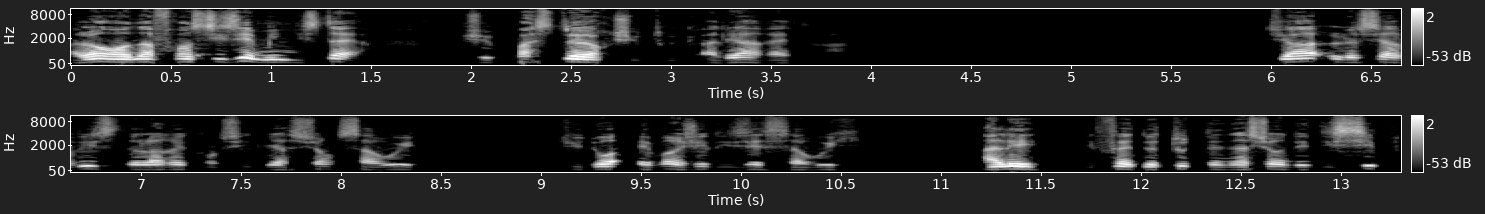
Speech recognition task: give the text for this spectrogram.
Alors on a francisé ministère. Je suis pasteur, je suis truc. Allez, arrête. Tu as le service de la réconciliation, ça oui doit évangéliser ça, oui. Allez, faites de toutes les nations des disciples,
